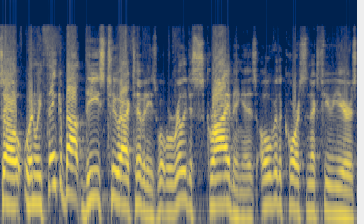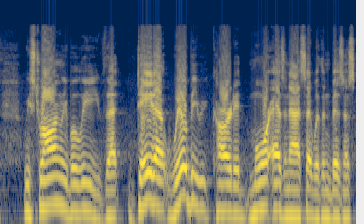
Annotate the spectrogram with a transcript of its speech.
So when we think about these two activities, what we're really describing is over the course of the next few years, we strongly believe that data will be regarded more as an asset within business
